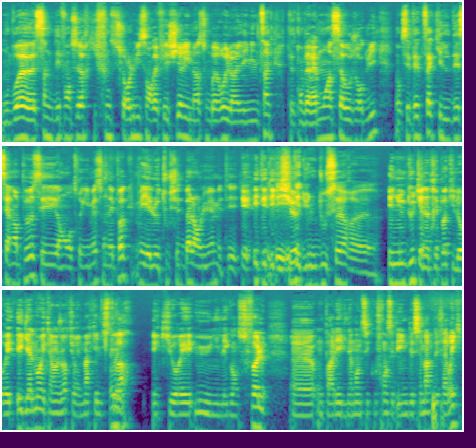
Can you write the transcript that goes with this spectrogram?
on voit 5 défenseurs qui foncent sur lui sans réfléchir, il met un sombrero, il en élimine 5. Peut-être qu'on verrait moins ça aujourd'hui. Donc c'est peut-être ça qui le dessert un peu, c'est entre guillemets son époque, mais le toucher de balle en lui-même était, était, délicieux. Était d'une douceur. Et nul doute qu'à notre époque, il aurait également été un joueur qui aurait marqué l'histoire et qui aurait eu une élégance folle. Euh, on parlait évidemment de ses coups francs, c'était une de ses marques de fabrique.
